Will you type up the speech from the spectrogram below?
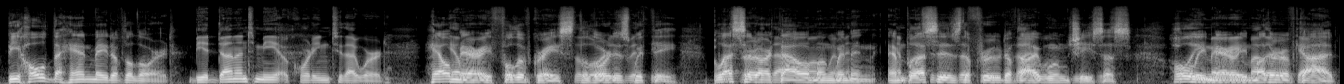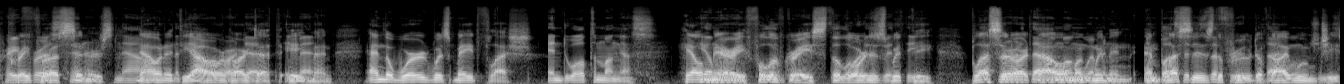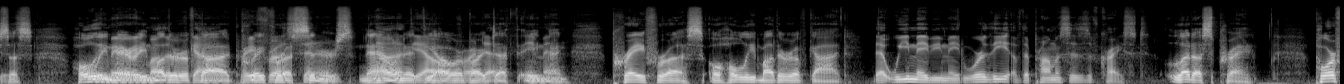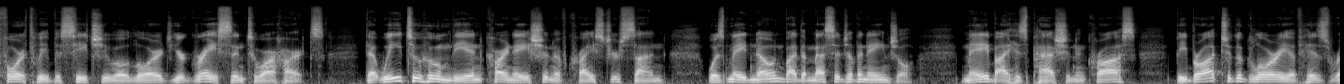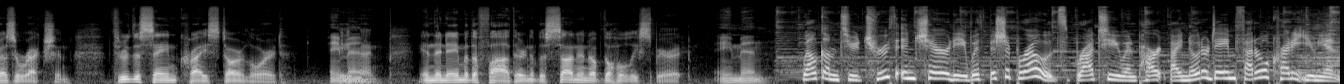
Behold the handmaid of the Lord. Be it done unto me according to thy word. Hail Mary, full of grace, the Lord is with thee. Blessed art thou among women, and blessed is the fruit of thy womb, Jesus. Holy Mary, Mother of God, pray for us sinners, now and at the hour of our death. Amen. And the Word was made flesh. And dwelt among us. Hail Mary, full of grace, the Lord is with thee. Blessed art thou among women, and blessed is the fruit of thy womb, Jesus. Holy Mary, Mother of God, pray for us sinners, now and at the hour of our death. Amen. Pray for us, O Holy Mother of God. That we may be made worthy of the promises of Christ. Let us pray. Pour forth, we beseech you, O Lord, your grace into our hearts, that we to whom the incarnation of Christ your Son was made known by the message of an angel, may, by his passion and cross, be brought to the glory of his resurrection, through the same Christ our Lord. Amen. In the name of the Father, and of the Son, and of the Holy Spirit. Amen. Welcome to Truth in Charity with Bishop Rhoades, brought to you in part by Notre Dame Federal Credit Union.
